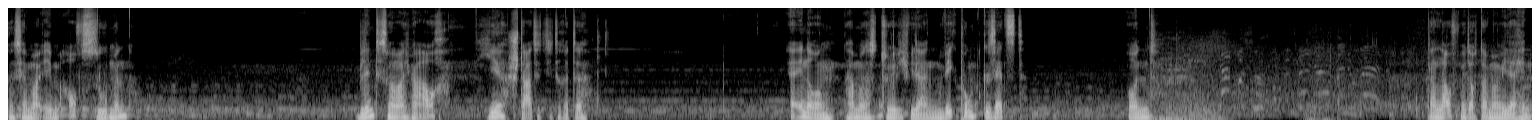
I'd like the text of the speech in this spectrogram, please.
Das ja mal eben aufzoomen. Blind ist man manchmal auch. Hier startet die dritte Erinnerung. Da haben wir uns natürlich wieder einen Wegpunkt gesetzt. Und dann laufen wir doch da mal wieder hin.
